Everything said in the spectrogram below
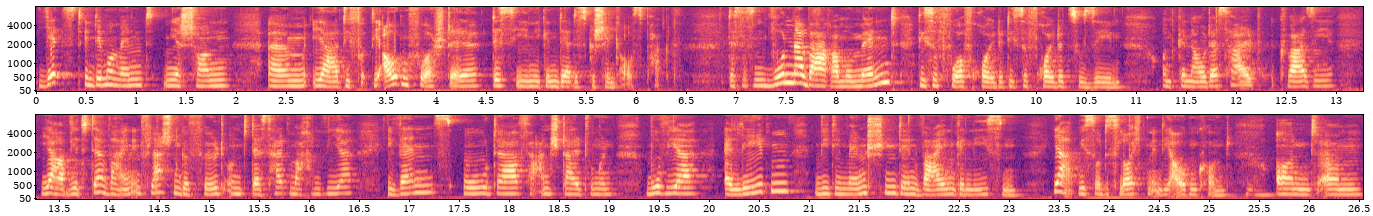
jetzt in dem Moment mir schon ähm, ja, die, die Augen vorstelle desjenigen, der das Geschenk auspackt. Das ist ein wunderbarer Moment, diese Vorfreude, diese Freude zu sehen. Und genau deshalb quasi, ja, wird der Wein in Flaschen gefüllt und deshalb machen wir Events oder Veranstaltungen, wo wir erleben, wie die Menschen den Wein genießen. Ja, wie so das Leuchten in die Augen kommt. Mhm. Und ähm,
